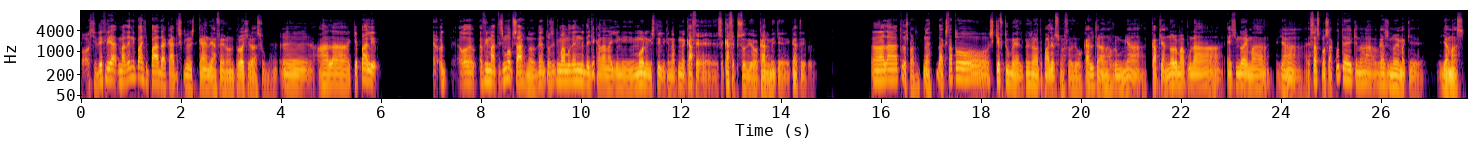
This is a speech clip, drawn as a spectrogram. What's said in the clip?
όχι δεν χρειά... μα δεν υπάρχει πάντα κάτι συγκλονιστικά ενδιαφέρον, πρόχειρο ας πούμε. Ε, αλλά και πάλι, ο βηματισμό ψάχνω. Δεν, το ζήτημά μου δεν είναι και καλά να γίνει μόνιμη στήλη και να πούμε κάθε, σε κάθε επεισόδιο κάνουμε και κάτι. Αλλά τέλος πάντων, ναι, εντάξει, θα το σκεφτούμε. Ελπίζω να το παλέψουμε αυτό λίγο καλύτερα, να βρούμε μια κάποια νόρμα που να έχει νόημα για εσάς που μας ακούτε και να βγάζει νόημα και για μας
